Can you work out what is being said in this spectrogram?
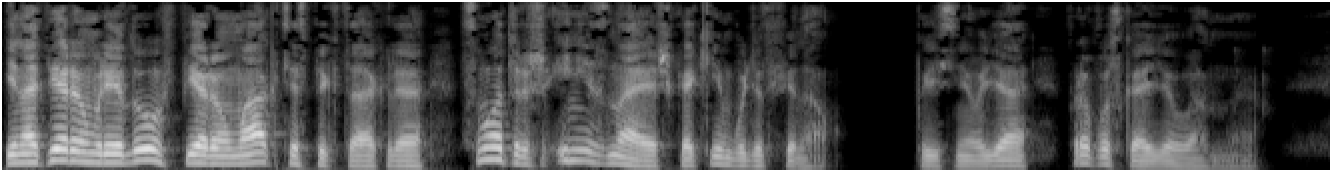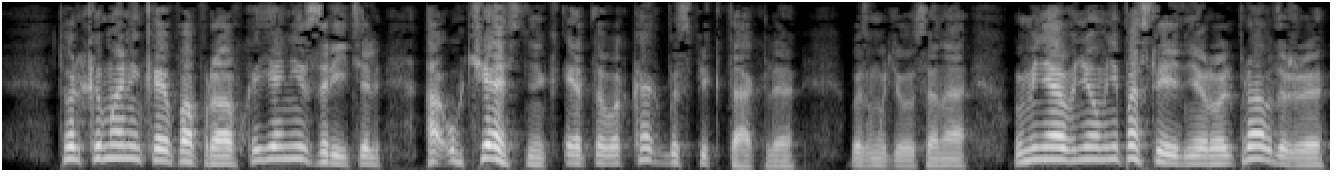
и на первом ряду в первом акте спектакля смотришь и не знаешь, каким будет финал, — пояснил я, пропуская ее в ванную. — Только маленькая поправка, я не зритель, а участник этого как бы спектакля, — возмутилась она. — У меня в нем не последняя роль, правда же?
